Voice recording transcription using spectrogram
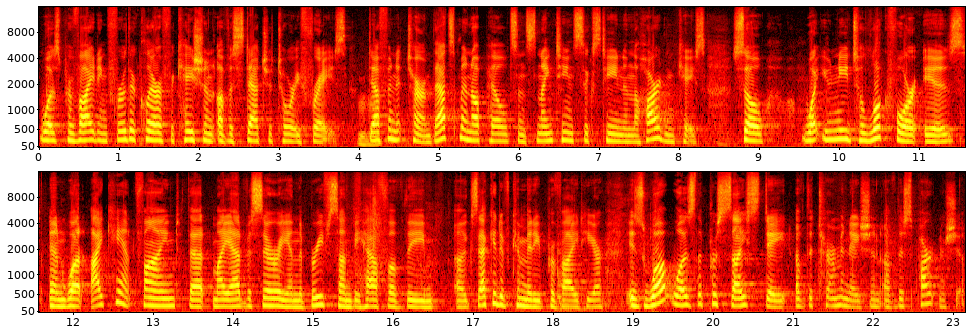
was providing further clarification of a statutory phrase, Mm-hmm. definite term. That's been upheld since 1916 in the Hardin case. So what you need to look for is, and what I can't find that my adversary in the briefs on behalf of the Executive Committee provide here, is what was the precise date of the termination of this partnership?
